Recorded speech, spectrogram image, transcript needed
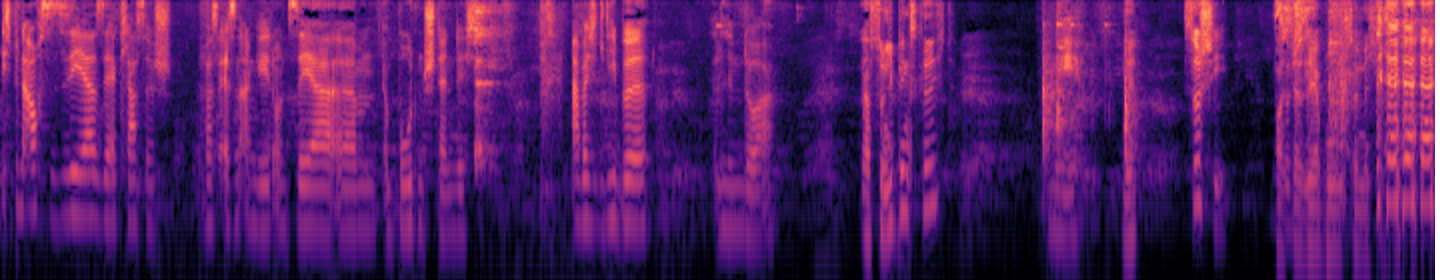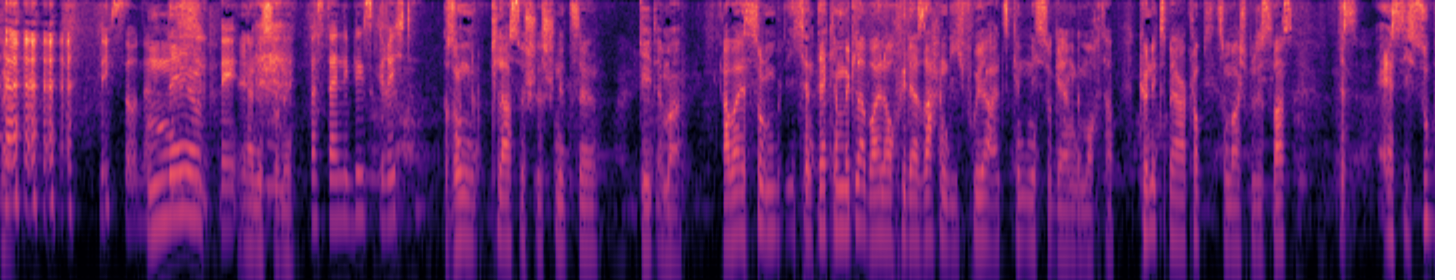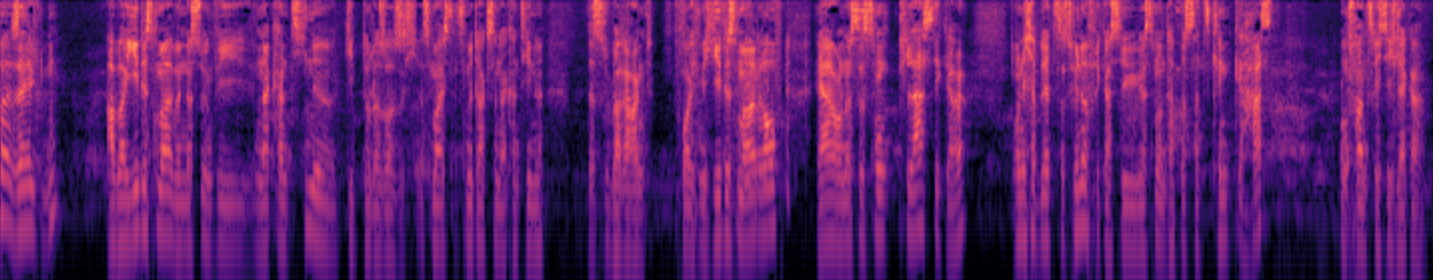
Ich bin auch sehr, sehr klassisch, was Essen angeht und sehr ähm, bodenständig. Aber ich liebe Lindor. Hast du ein Lieblingsgericht? Nee. Nee. Sushi. Was Sushi. ja sehr bodenständig ist. Nicht so, ne? Nee, Nee. eher nicht so, nee. Was ist dein Lieblingsgericht? So ein klassisches Schnitzel geht immer. Aber es so, ich entdecke mittlerweile auch wieder Sachen, die ich früher als Kind nicht so gern gemocht habe. Königsberger Klops zum Beispiel ist was, das esse ich super selten. Aber jedes Mal, wenn das irgendwie in der Kantine gibt oder so, also ich esse meistens mittags in der Kantine, das ist überragend. Freue ich mich jedes Mal drauf. Ja, und das ist so ein Klassiker. Und ich habe letztens Hühnerfrikassee gegessen und habe das als Kind gehasst und fand's richtig lecker.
